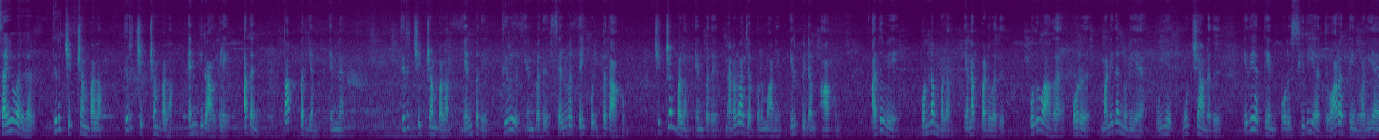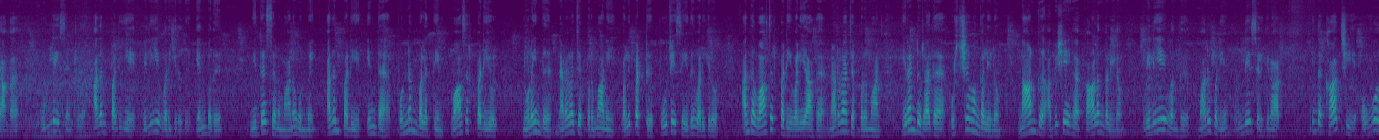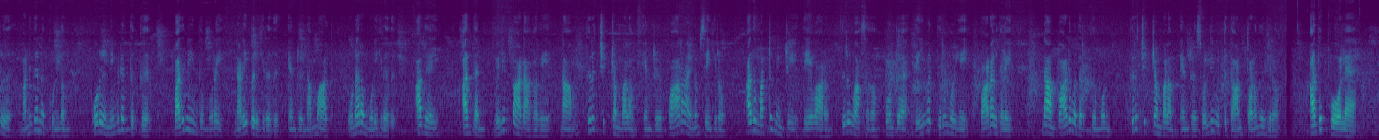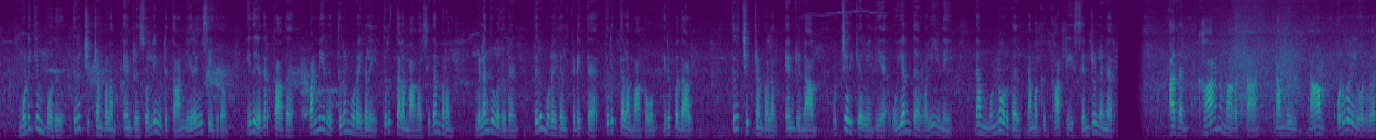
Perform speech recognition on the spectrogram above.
சைவர்கள் திருச்சிற்றம்பலம் திருச்சிற்றம்பலம் என்கிறார்களே அதன் தாற்பயம் என்ன? திருச்சிற்றம்பலம் என்பதில் திரு என்பது செல்வத்தை குறிப்பதாகும். சிற்றம்பலம் என்பது நடராஜ பெருமானின் இருப்பிடம் ஆகும். அதுவே பொன்னம்பலம் எனப்படுவது. பொதுவாக ஒரு மனிதனுடைய உயிர் மூச்சானது இதயத்தின் ஒரு சிறிய துவாரத்தின் வழியாக உள்ளே சென்று அதன்படியே வெளியே வருகிறது என்பது நிதர்சனமான உண்மை. அதன்படி இந்த பொன்னம்பலத்தின் வாசற்படியுள் நுழைந்து நடராஜ பெருமானை வழிபட்டு பூஜை செய்து வருகிறோம். அந்த வாசற்படி வழியாக நடராஜ பெருமான் இரண்டு ரத உற்சவங்களிலும் நான்கு அபிஷேக காலங்களிலும் வெளியே வந்து மறுபடியும் உள்ளே செல்கிறார். இந்த காட்சி ஒவ்வொரு மனிதனுக்குள்ளும் ஒரு நிமிடத்துக்கு பதினைந்து முறை நடைபெறுகிறது என்று நம்மால் உணர முடிகிறது. அதை அதன் வெளிப்பாடாகவே நாம் திருச்சிற்றம்பலம் என்று பாராயணம் செய்கிறோம். அது மட்டுமின்றி தேவாரம் திருவாசகம் போன்ற தெய்வ திருமொழியை பாடல்களை நாம் பாடுவதற்கு முன் திருச்சிற்றம்பலம் என்று சொல்லிவிட்டு தான் தொடங்குகிறோம். அதுபோல முடிக்கும்போது திருச்சிற்றம்பலம் என்று சொல்லிவிட்டு தான் நிறைவு செய்கிறோம். இது எதற்காக? பன்னிரு திருமுறைகளில் திருத்தலமாக சிதம்பரம் விளங்குவதுடன் திருமுறைகள் கிடைத்த திருத்தலமாகவும் இருப்பதால் திருச்சிற்றம்பலம் என்று நாம் உச்சரிக்க வேண்டிய உயர்ந்த வழியினை நம் முன்னோர்கள் நமக்கு காட்டி சென்றுள்ளனர். அதன் காரணமாகத்தான் நம்மில் நாம் ஒருவரை ஒருவர்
